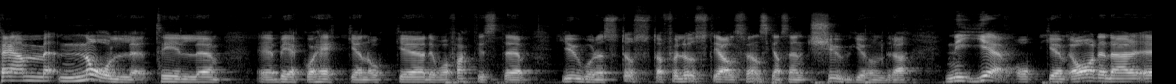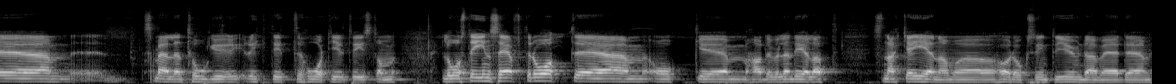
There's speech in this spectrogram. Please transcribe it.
5-0 till eh, BK Häcken och eh, det var faktiskt eh, Djurgårdens största förlust i Allsvenskan sedan 2009. Och eh, ja, den där eh, smällen tog ju riktigt hårt givetvis. De låste in sig efteråt eh, och eh, hade väl en del att snacka igenom. Jag hörde också intervjun där med ehm,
